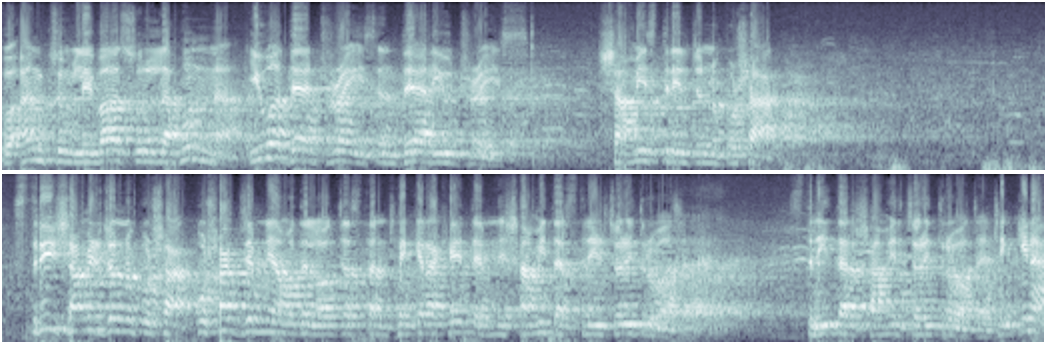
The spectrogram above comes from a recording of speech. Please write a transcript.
ও আংচুম লিবাসুল্লাহুন্না you are their dress and their you dress স্বামী স্ত্রীর জন্য পোশাক। স্ত্রী স্বামীর জন্য পোশাক। পোশাক যেমনি আমাদের লজ্জাস্থান ঠেকে রাখে, তেমনি স্বামী তার স্ত্রীর চরিত্র বাঁচায়। স্ত্রী তার স্বামীর চরিত্র বাঁচায়। ঠিক কিনা?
